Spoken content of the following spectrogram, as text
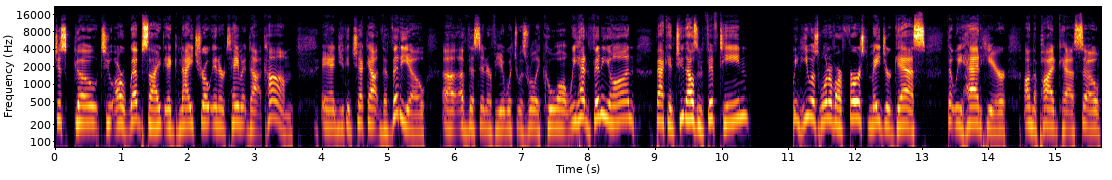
just go to our website, ignitroentertainment.com, and you can check out the video uh, of this interview, which was really cool. We had Vinny on back in 2015. I mean, he was one of our first major guests that we had here on the podcast. So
